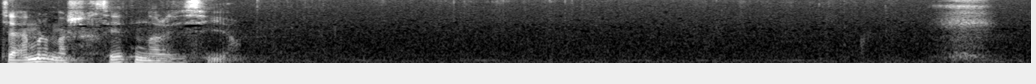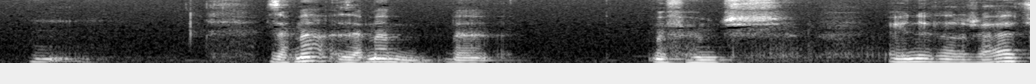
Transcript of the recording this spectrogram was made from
التعامل مع الشخصيات النرجسية. زعما زعما ما, فهمتش. أين الا رجعات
